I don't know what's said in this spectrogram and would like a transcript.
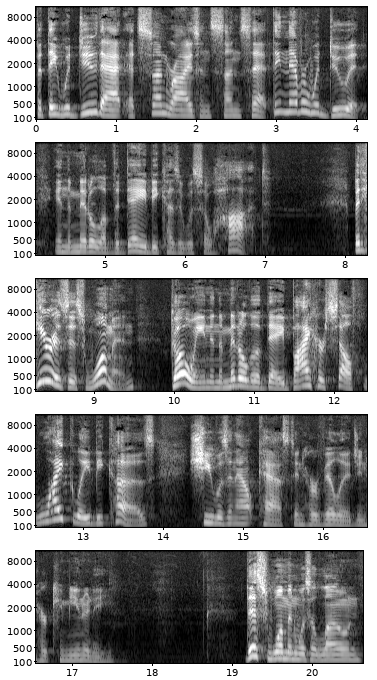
but they would do that at sunrise and sunset. They never would do it in the middle of the day because it was so hot. But here is this woman going in the middle of the day by herself, likely because she was an outcast in her village, in her community. This woman was alone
